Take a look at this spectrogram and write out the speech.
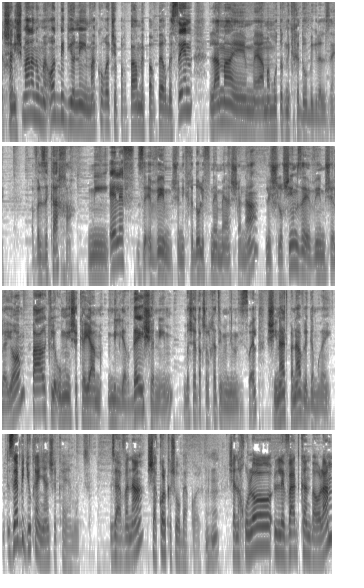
נכון? שנשמע לנו מאוד בדיוני, מה קורה כשפרפר מפרפר בסין, למה הם, הממוטות נכחדו בגלל זה. אבל זה ככה, מאלף זאבים שנכחדו לפני 100 שנה, ל-30 זאבים של היום, פארק לאומי שקיים מיליארדי שנים, בשטח של חצי ממדינת ישראל, שינה את פניו לגמרי. זה בדיוק העניין של קיימות. זה הבנה שהכל קשור בהכל. מהמם. שאנחנו לא לבד כאן בעולם,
